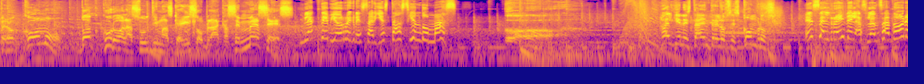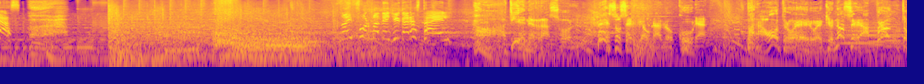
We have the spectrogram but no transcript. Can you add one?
¿Pero cómo? Doc curó a las últimas que hizo Black hace meses. Black debió regresar y está haciendo más. Alguien está entre los escombros. ¡Es el rey de las lanzadoras! No hay forma de llegar él. Ah, tiene razón. Eso sería una locura. Para otro héroe que no sea pronto.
